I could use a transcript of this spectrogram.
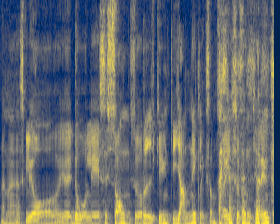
Men eh, skulle jag göra en dålig säsong så ryker ju inte Jannik liksom. Så, så funkar det ju inte.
